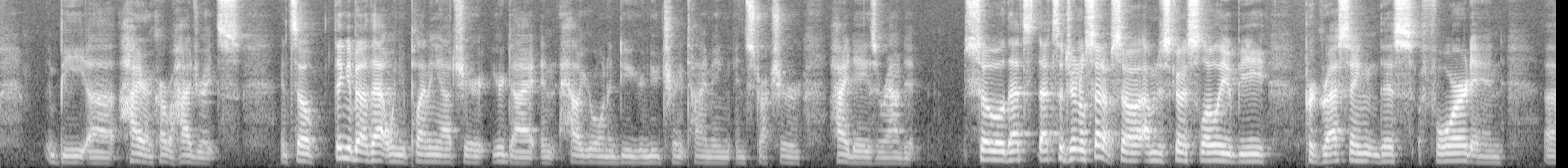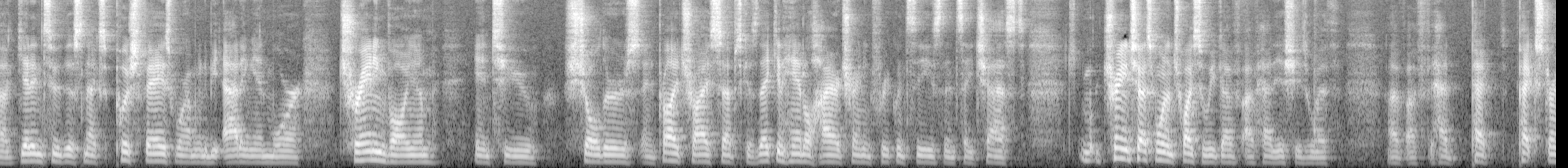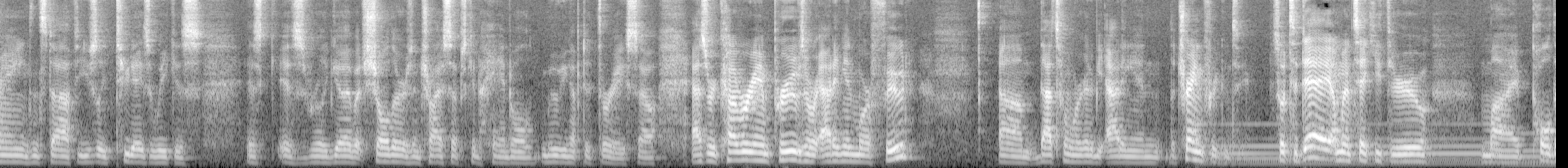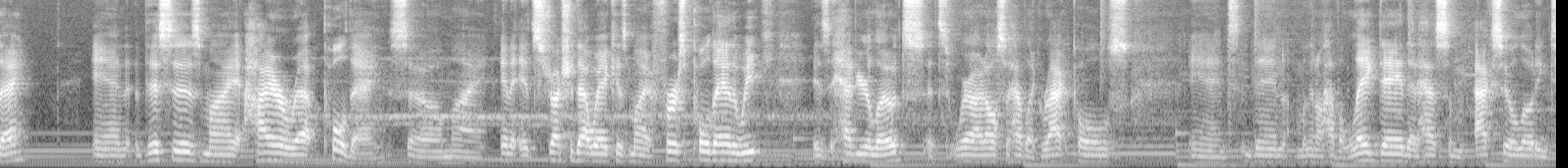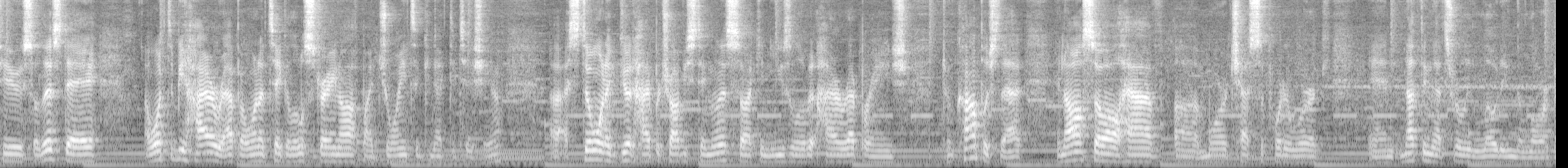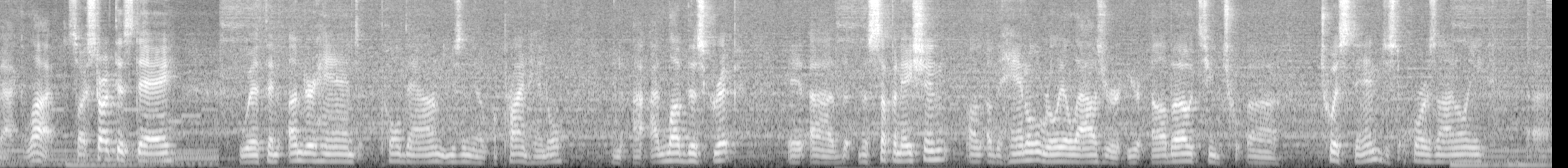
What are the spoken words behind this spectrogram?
be uh, higher in carbohydrates. And so think about that when you're planning out your, your diet and how you want to do your nutrient timing and structure high days around it. So that's that's the general setup. So I'm just going to slowly be progressing this forward and uh, get into this next push phase where I'm going to be adding in more training volume into shoulders and probably triceps because they can handle higher training frequencies than say chest. Training chest more than twice a week I've, I've had issues with. I've, I've had pec, pec strains and stuff. Usually two days a week is is is really good, but shoulders and triceps can handle moving up to three. So as recovery improves and we're adding in more food, um, that's when we're going to be adding in the training frequency. So today I'm going to take you through my pull day and this is my higher rep pull day. So my and it's structured that way because my first pull day of the week is heavier loads. It's where I'd also have like rack pulls, and then then I'll have a leg day that has some axial loading too. So this day, I want to be higher rep. I want to take a little strain off my joints and connective tissue. Uh, I still want a good hypertrophy stimulus so I can use a little bit higher rep range to accomplish that. And also I'll have uh, more chest supported work and nothing that's really loading the lower back a lot. So I start this day with an underhand pull down using a, a prime handle. And I, I, love this grip. It, uh, the, the, supination of the handle really allows your, your elbow to tw uh, twist in just horizontally uh,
